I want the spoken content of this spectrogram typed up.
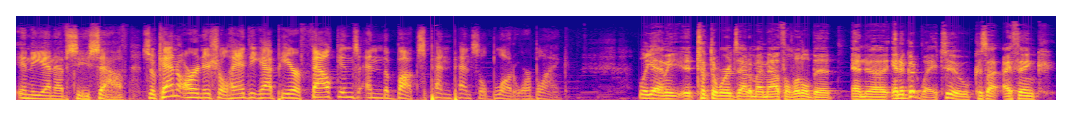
in the NFC South. So, Ken, our initial handicap here Falcons and the Bucks, pen, pencil, blood, or blank. Well, yeah, I mean, it took the words out of my mouth a little bit, and uh, in a good way, too, because I, I think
